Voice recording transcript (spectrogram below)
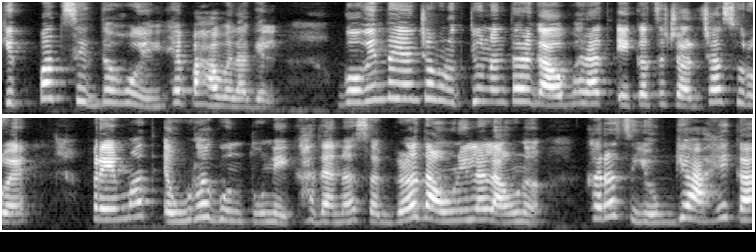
कितपत सिद्ध होईल हे पाहावं लागेल. गोविंद यांच्या मृत्यूनंतर गावभरात एकच चर्चा सुरू आहे. प्रेमात एवढं गुंतून एखाद्यानं सगळं दावणीला लावणं खरंच योग्य आहे का?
